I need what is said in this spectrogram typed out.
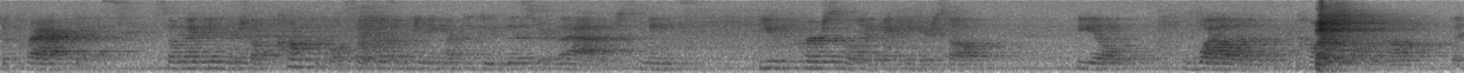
the practice? So making yourself comfortable, so it doesn't mean you have to do this or that, it just means you personally making yourself feel well and comfortable enough that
